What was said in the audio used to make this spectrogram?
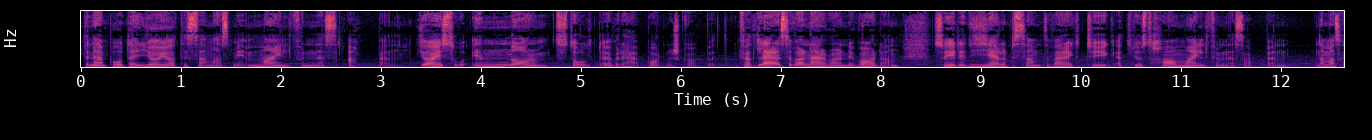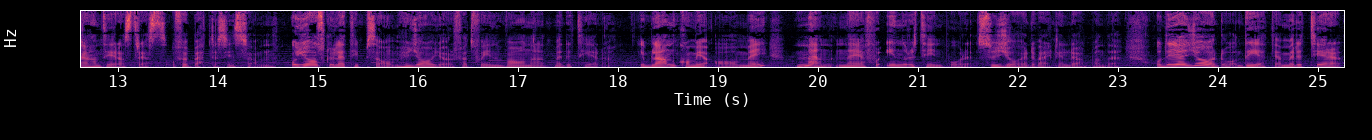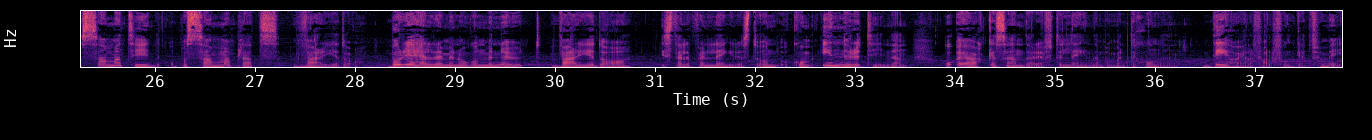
Den här podden gör jag tillsammans med Mindfulness-appen. Jag är så enormt stolt över det här partnerskapet. För att lära sig vara närvarande i vardagen så är det ett hjälpsamt verktyg att just ha Mindfulness-appen när man ska hantera stress och förbättra sin sömn. Och jag skulle vilja tipsa om hur jag gör för att få in vanan att meditera. Ibland kommer jag av mig, men när jag får in rutin på det så gör jag det verkligen löpande. Och det jag gör då, det är att jag mediterar samma tid och på samma plats varje dag. Börja hellre med någon minut varje dag istället för en längre stund och kom in i rutinen och öka sen därefter längden på meditationen. Det har i alla fall funkat för mig.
